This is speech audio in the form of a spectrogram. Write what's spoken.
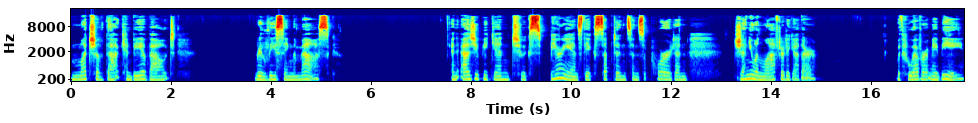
much of that can be about releasing the mask. And as you begin to experience the acceptance and support and genuine laughter together with whoever it may be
